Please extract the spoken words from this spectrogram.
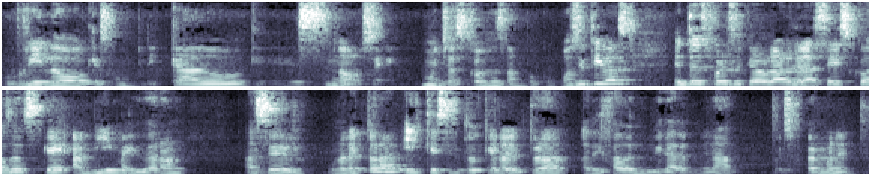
aburrido, que es complicado, que es, no lo sé, muchas cosas tampoco positivas. Entonces por eso quiero hablar de las seis cosas que a mí me ayudaron a ser una lectora y que siento que la lectura ha dejado en mi vida de manera pues, permanente.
